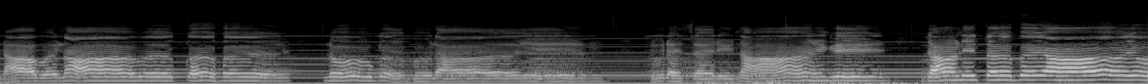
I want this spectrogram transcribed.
नाव नाव कह लोग बुलाए। सुरसरी नागे जान तब आयो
